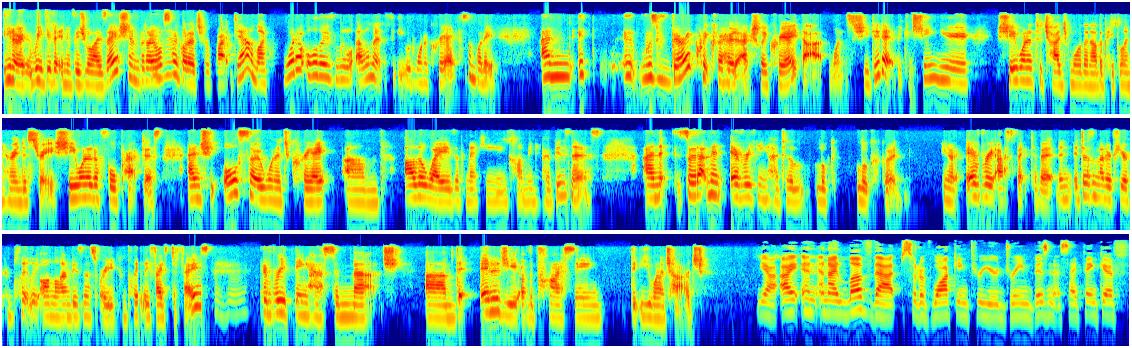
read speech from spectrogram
you know, we did it in a visualization, but I mm-hmm. also got her to write down like what are all those little elements that you would want to create for somebody. And it it was very quick for her to actually create that once she did it because she knew she wanted to charge more than other people in her industry. She wanted a full practice, and she also wanted to create um, other ways of making income in her business. And so that meant everything had to look look good. You know, every aspect of it. And it doesn't matter if you're a completely online business or you're completely face to face. Everything has to match um, the energy of the pricing that you want to charge. Yeah, I and and I love that sort of walking through your dream business. I think if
